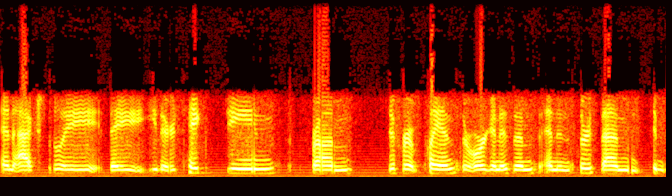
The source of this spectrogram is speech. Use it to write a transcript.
and actually they either take genes from different plants or organisms and insert them to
